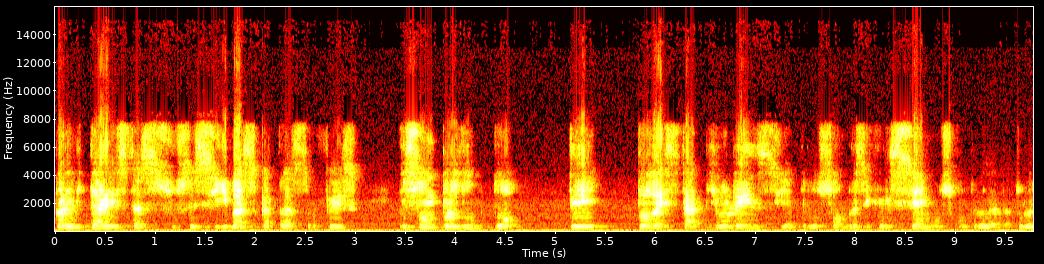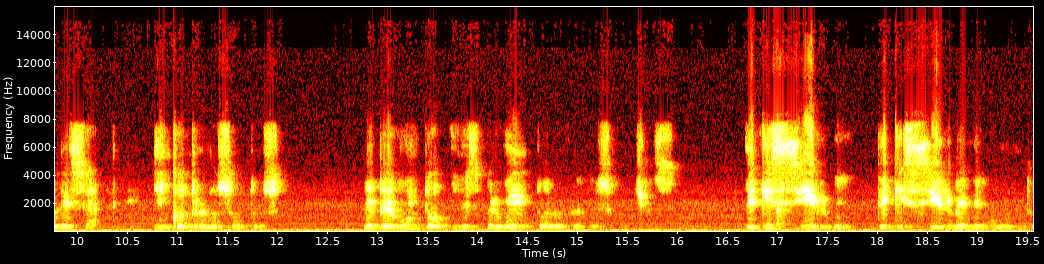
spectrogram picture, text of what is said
para evitar estas sucesivas catástrofes que son producto de toda esta violencia que los hombres ejercemos contra la naturaleza y contra los otros. Me pregunto y les pregunto a los radioescuchas, ¿de qué sirve, de qué sirve en el mundo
